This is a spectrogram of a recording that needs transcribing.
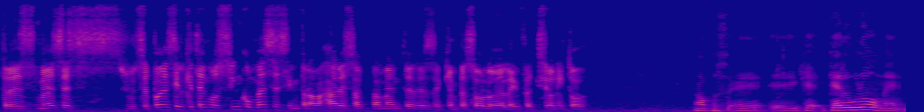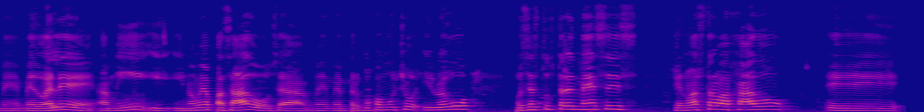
tres meses se puede decir que tengo cinco meses sin trabajar exactamente desde que empezó lo de la infección y todo no, pues eh, eh, qué, duro, me, me, duele a mí y, no me ha pasado, o sea, me, me preocupa mucho. Y luego, pues estos tres meses que no has trabajado, eh,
